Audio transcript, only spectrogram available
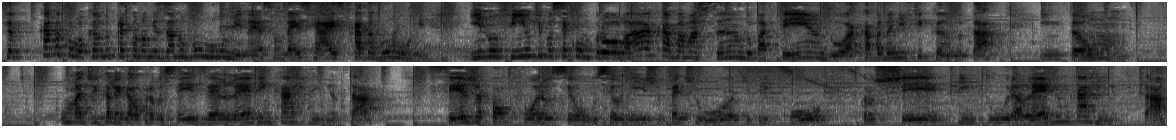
você acaba colocando para economizar no volume, né? São 10 reais cada volume. E no fim o que você comprou lá acaba amassando, batendo, acaba danificando, tá? Então, uma dica legal para vocês é leve em carrinho, tá? Seja qual for o seu, o seu nicho, patchwork, tricô, crochê, pintura, leve um carrinho, tá?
